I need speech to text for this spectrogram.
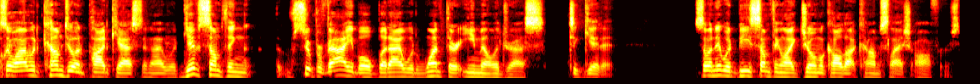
So I would come to a podcast and I would give something super valuable, but I would want their email address to get it. So and it would be something like joemccall.com slash offers.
